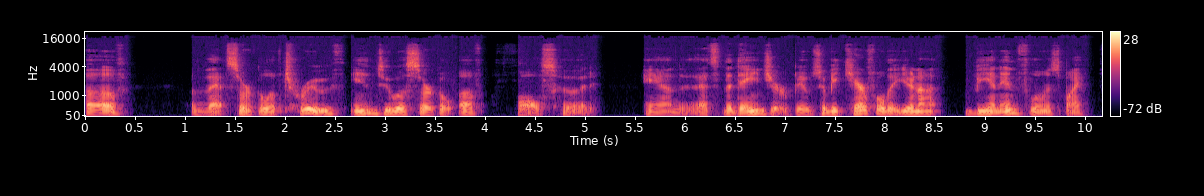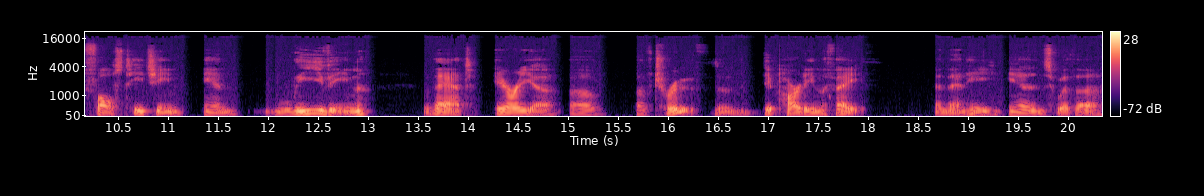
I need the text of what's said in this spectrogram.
of that circle of truth into a circle of falsehood. And that's the danger. So be careful that you're not being influenced by false teaching and leaving that area of, of truth, departing the faith. And then he ends with a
